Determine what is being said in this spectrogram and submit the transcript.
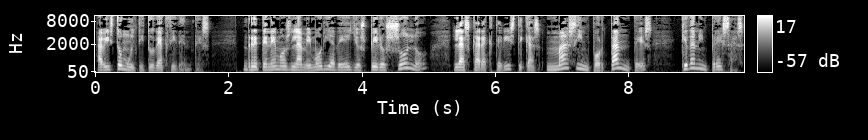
ha visto multitud de accidentes. retenemos la memoria de ellos, pero solo las características más importantes quedan impresas,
